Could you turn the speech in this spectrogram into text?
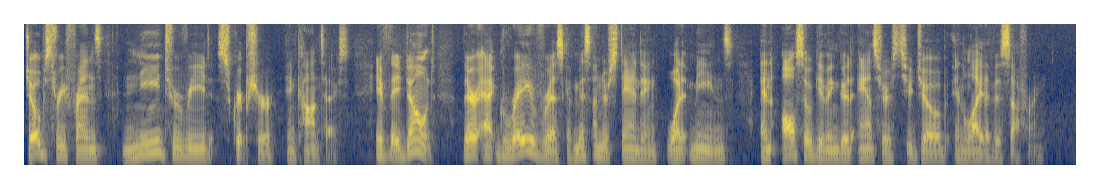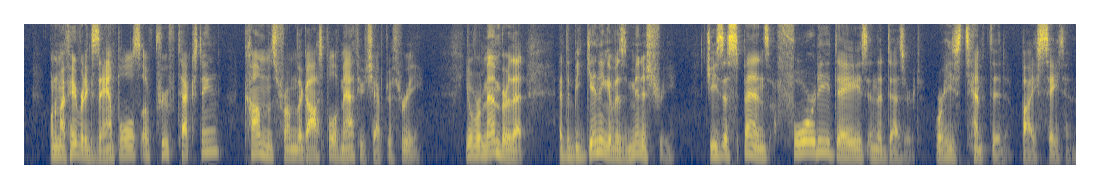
Job's three friends need to read Scripture in context. If they don't, they're at grave risk of misunderstanding what it means and also giving good answers to Job in light of his suffering. One of my favorite examples of proof texting comes from the Gospel of Matthew, chapter 3. You'll remember that at the beginning of his ministry, Jesus spends 40 days in the desert where he's tempted by Satan.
